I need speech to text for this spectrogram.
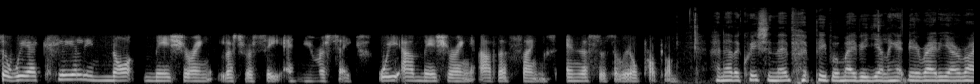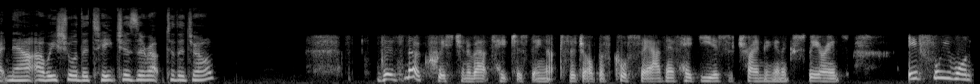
So we are clearly not measuring literacy and numeracy. We are measuring other things, and this is a real problem. Another question that people may be yelling at their radio right now are we sure the teachers are up to the job? There's no question about teachers being up to the job. Of course they are. They've had years of training and experience if we want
